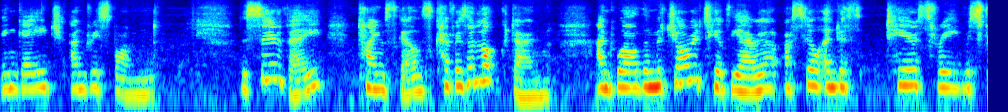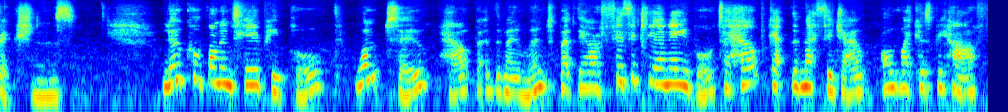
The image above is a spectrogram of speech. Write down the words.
engage and respond. The survey timescales covers a lockdown, and while the majority of the area are still under tier three restrictions. Local volunteer people want to help at the moment, but they are physically unable to help get the message out on WECA's behalf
